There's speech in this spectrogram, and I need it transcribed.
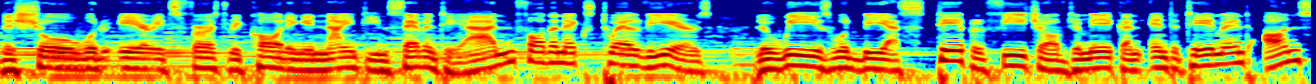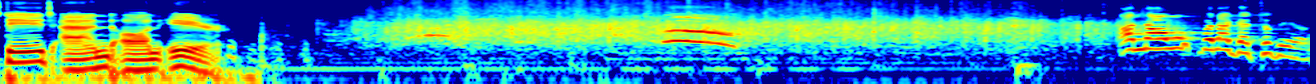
The show would air its first recording in 1970, and for the next 12 years, Louise would be a staple feature of Jamaican entertainment on stage and on air. And now, when I get to there,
